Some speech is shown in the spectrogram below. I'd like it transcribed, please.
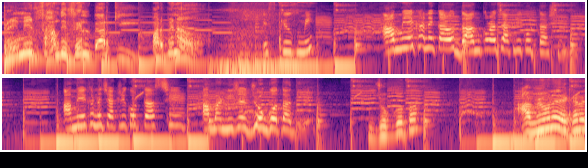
প্রেমের ফাঁদে ফেলবে আর কি? পারবে না? এক্সকিউজ মি আমি এখানে কারও দান করা চাকরি করতে আসিনি। আমি এখানে চাকরি করতে আসছি আমার নিজের যোগ্যতা দিয়ে। যোগ্যতা? আমিও না এখানে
